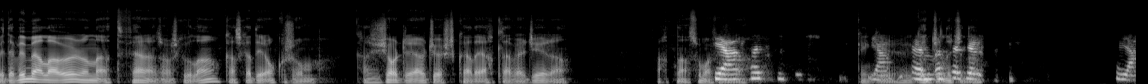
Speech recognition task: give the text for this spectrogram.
vet jeg, vi med alle ørene at færre en sånn skola, kanskje det er noen som, kanskje kjørt det er just hva det er til å være gjøre, at nå sommerferien. Ja, faktisk. Ja, um, Ja.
